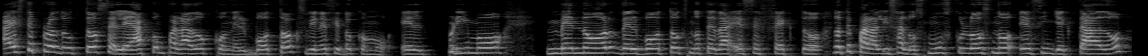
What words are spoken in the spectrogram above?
A este producto se le ha comparado con el Botox, viene siendo como el primo menor del Botox, no te da ese efecto, no te paraliza los músculos, no es inyectado,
